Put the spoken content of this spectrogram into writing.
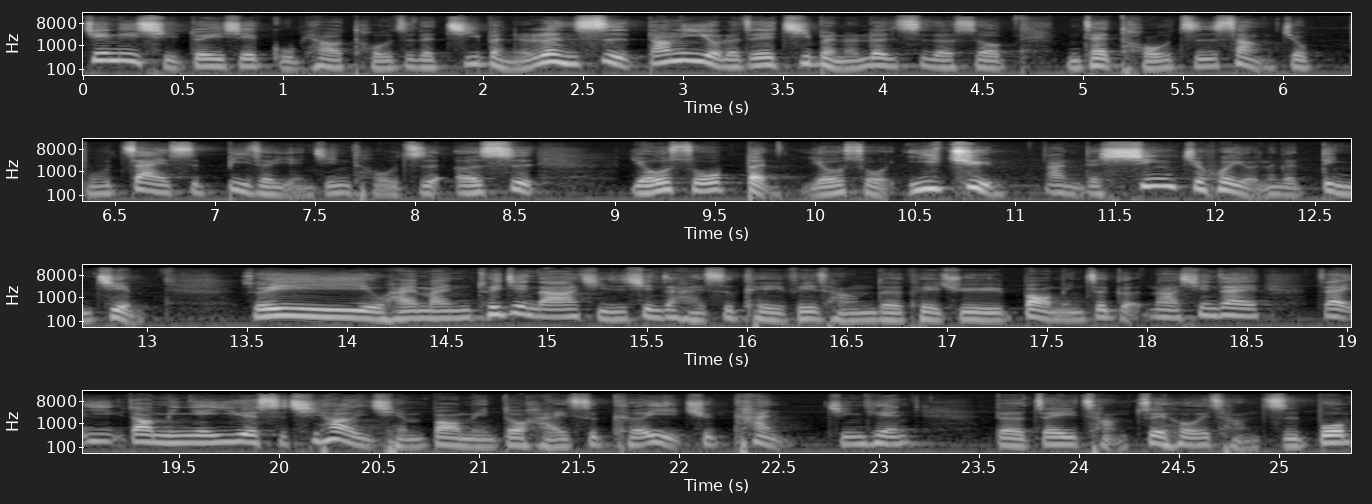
建立起对一些股票投资的基本的认识。当你有了这些基本的认识的时候，你在投资上就不再是闭着眼睛投资，而是有所本、有所依据。那你的心就会有那个定见。所以我还蛮推荐大家，其实现在还是可以非常的可以去报名这个。那现在在一到明年一月十七号以前报名，都还是可以去看今天。的这一场最后一场直播，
